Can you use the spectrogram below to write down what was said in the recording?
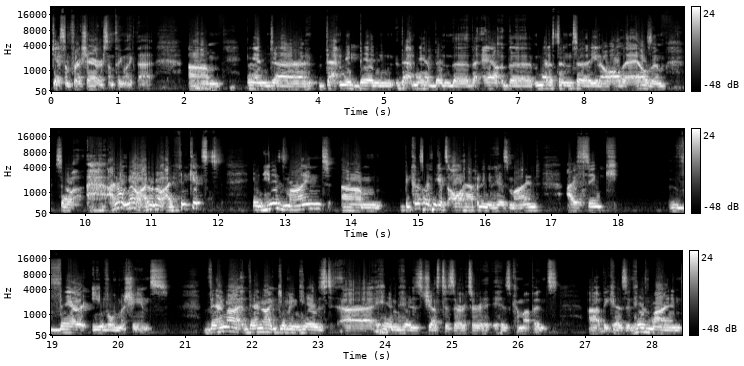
get some fresh air or something like that. Um, and uh, that may been that may have been the the the medicine to you know all that ails him. So I don't know. I don't know. I think it's in his mind. Um, because I think it's all happening in his mind, I think they're evil machines. They're not. They're not giving his uh, him his just desserts or his comeuppance uh, because in his mind,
